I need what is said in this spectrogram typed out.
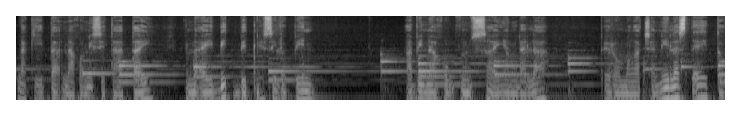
nakita na ako ni si tatay na ay bit-bit nga silupin. Abi na akong unsa iyang dala, pero mga tsanilas na ito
